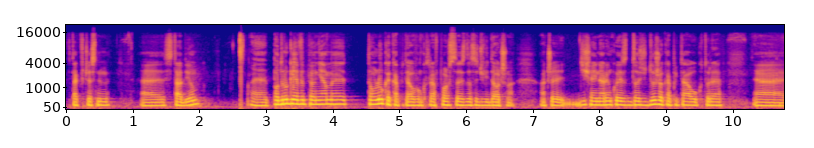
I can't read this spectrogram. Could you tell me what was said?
w tak wczesnym e, stadium. E, Po drugie, wypełniamy tą lukę kapitałową, która w Polsce jest dosyć widoczna. Znaczy, dzisiaj na rynku jest dość dużo kapitału, które e,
